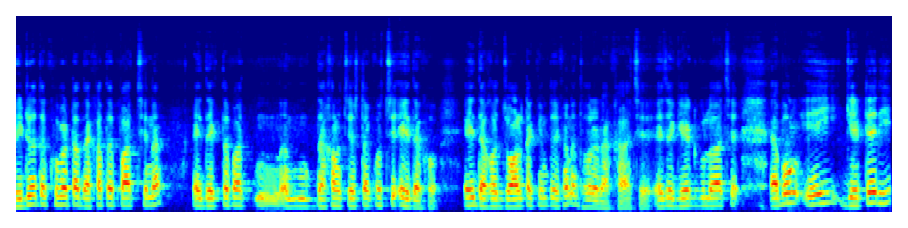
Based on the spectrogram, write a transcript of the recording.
ভিডিওতে খুব একটা দেখাতে পারছি না। এই দেখতে পা দেখানোর চেষ্টা করছি। এই দেখো এই দেখো জলটা কিন্তু এখানে ধরে রাখা আছে। এই যে গেটগুলো আছে এবং এই গেটেরই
